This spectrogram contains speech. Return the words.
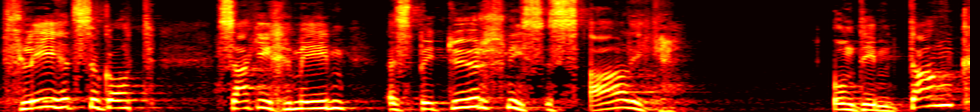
Flehen zu Gott sage ich mir ihm ein Bedürfnis, ein Anliegen. Und im Dank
